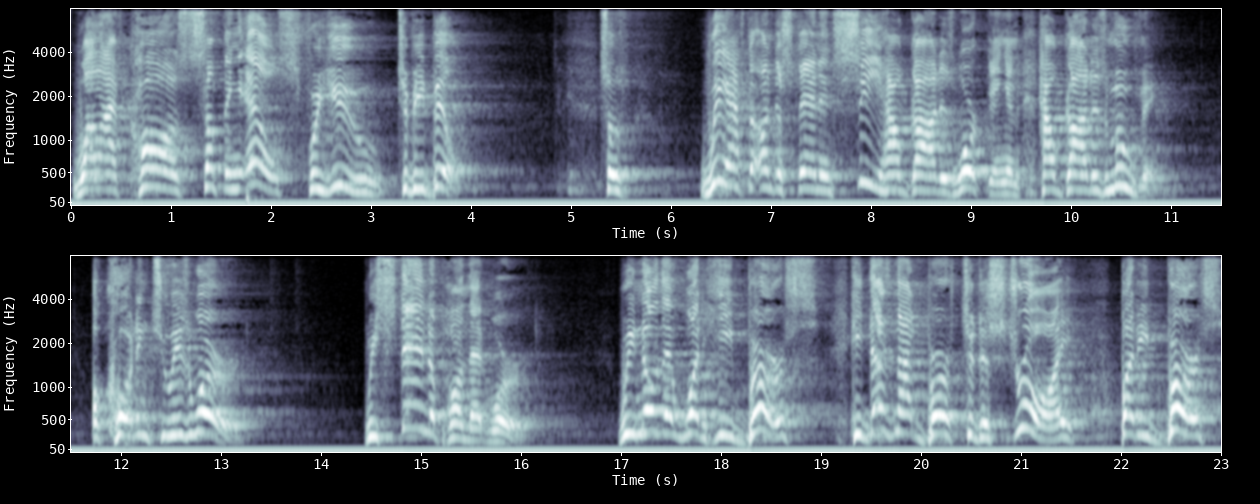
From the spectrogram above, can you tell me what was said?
while I've caused something else for you to be built. So we have to understand and see how God is working and how God is moving according to his word. We stand upon that word. We know that what he births, he does not birth to destroy, but he births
